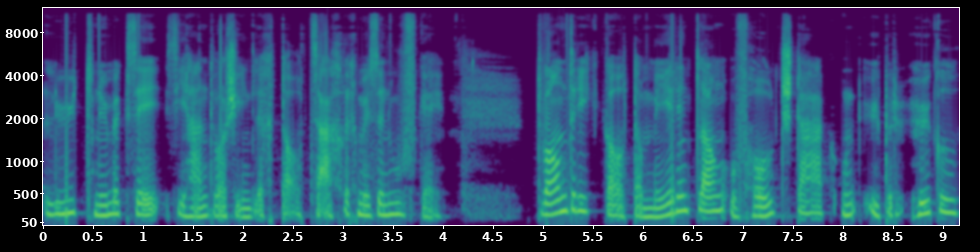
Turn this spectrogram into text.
Leute nicht mehr gesehen, sie haben wahrscheinlich tatsächlich müssen aufgeben die Wanderung geht am Meer entlang, auf Holzsteg und über Hügel.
